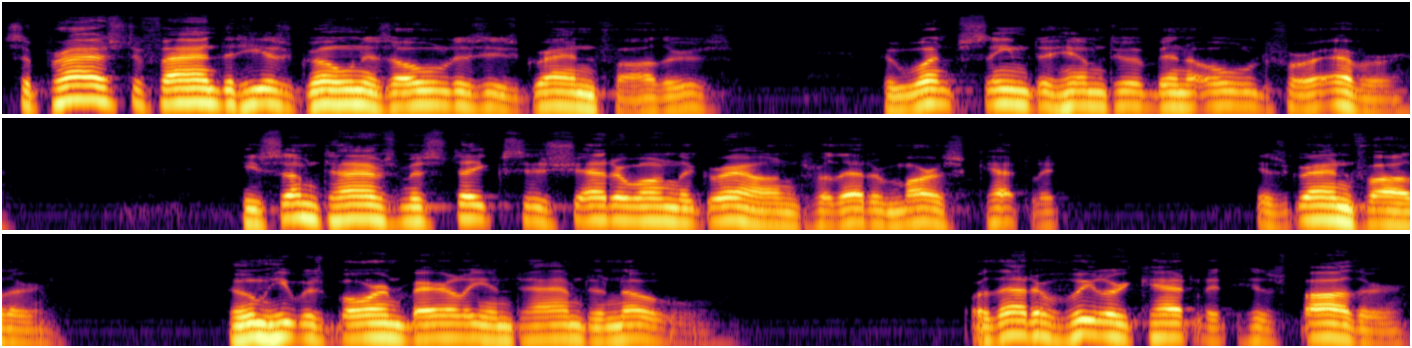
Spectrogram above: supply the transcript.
Surprised to find that he has grown as old as his grandfathers, who once seemed to him to have been old forever, he sometimes mistakes his shadow on the ground for that of Marce Catlett, his grandfather, whom he was born barely in time to know, or that of Wheeler Catlett, his father,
